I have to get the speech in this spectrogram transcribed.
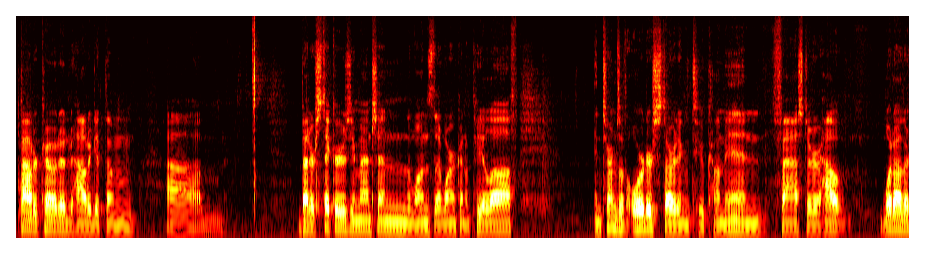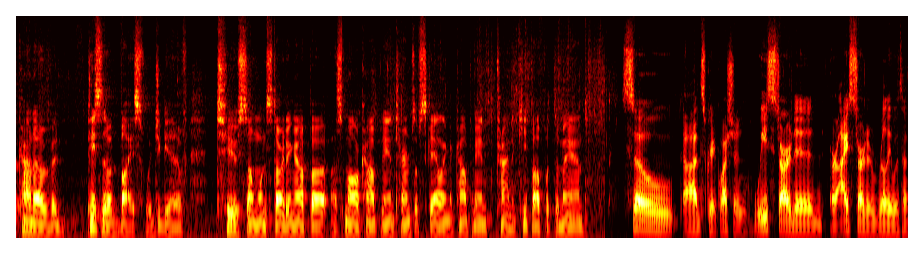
powder coated, how to get them um, better stickers. You mentioned the ones that weren't going to peel off. In terms of orders starting to come in faster, how, what other kind of pieces of advice would you give to someone starting up a, a small company in terms of scaling the company and trying to keep up with demand? So uh, that's a great question. We started, or I started really with a,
